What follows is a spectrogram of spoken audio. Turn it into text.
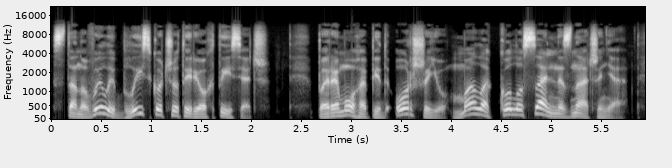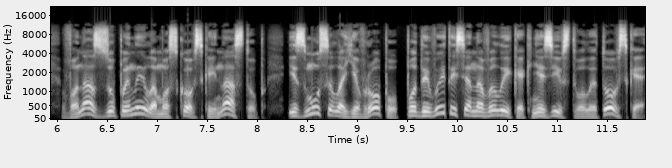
становили близько 4 тисяч. Перемога під Оршею мала колосальне значення. Вона зупинила московський наступ і змусила Європу подивитися на Велике князівство Литовське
